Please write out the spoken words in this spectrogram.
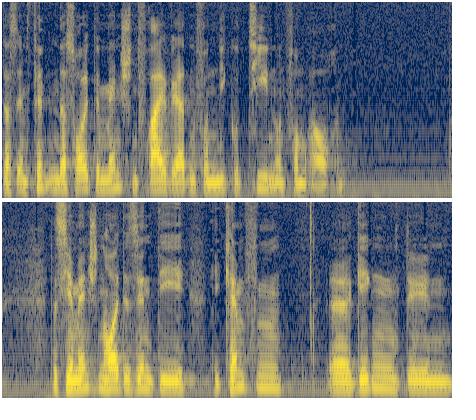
das Empfinden, dass heute Menschen frei werden von Nikotin und vom Rauchen. Dass hier Menschen heute sind, die, die kämpfen äh, gegen den,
